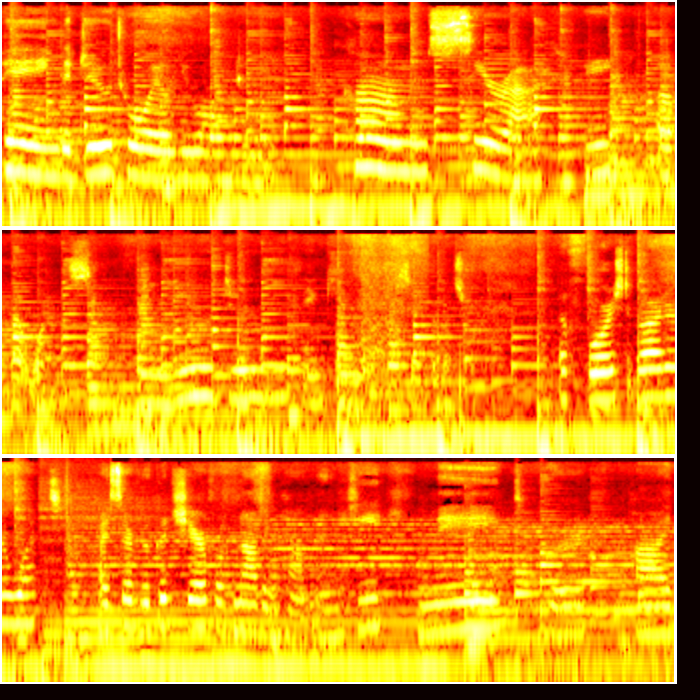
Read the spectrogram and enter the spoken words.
paying the due toil you owe to me. Come, Sirrah, be up at once. And you do think you are, said the butcher. A forest guard or what? I serve the good sheriff of Nottingham, and he made your hide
